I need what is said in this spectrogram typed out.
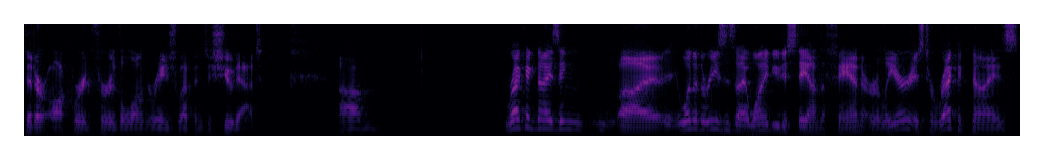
that are awkward for the longer ranged weapon to shoot at. Um, recognizing uh, one of the reasons that I wanted you to stay on the fan earlier is to recognize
